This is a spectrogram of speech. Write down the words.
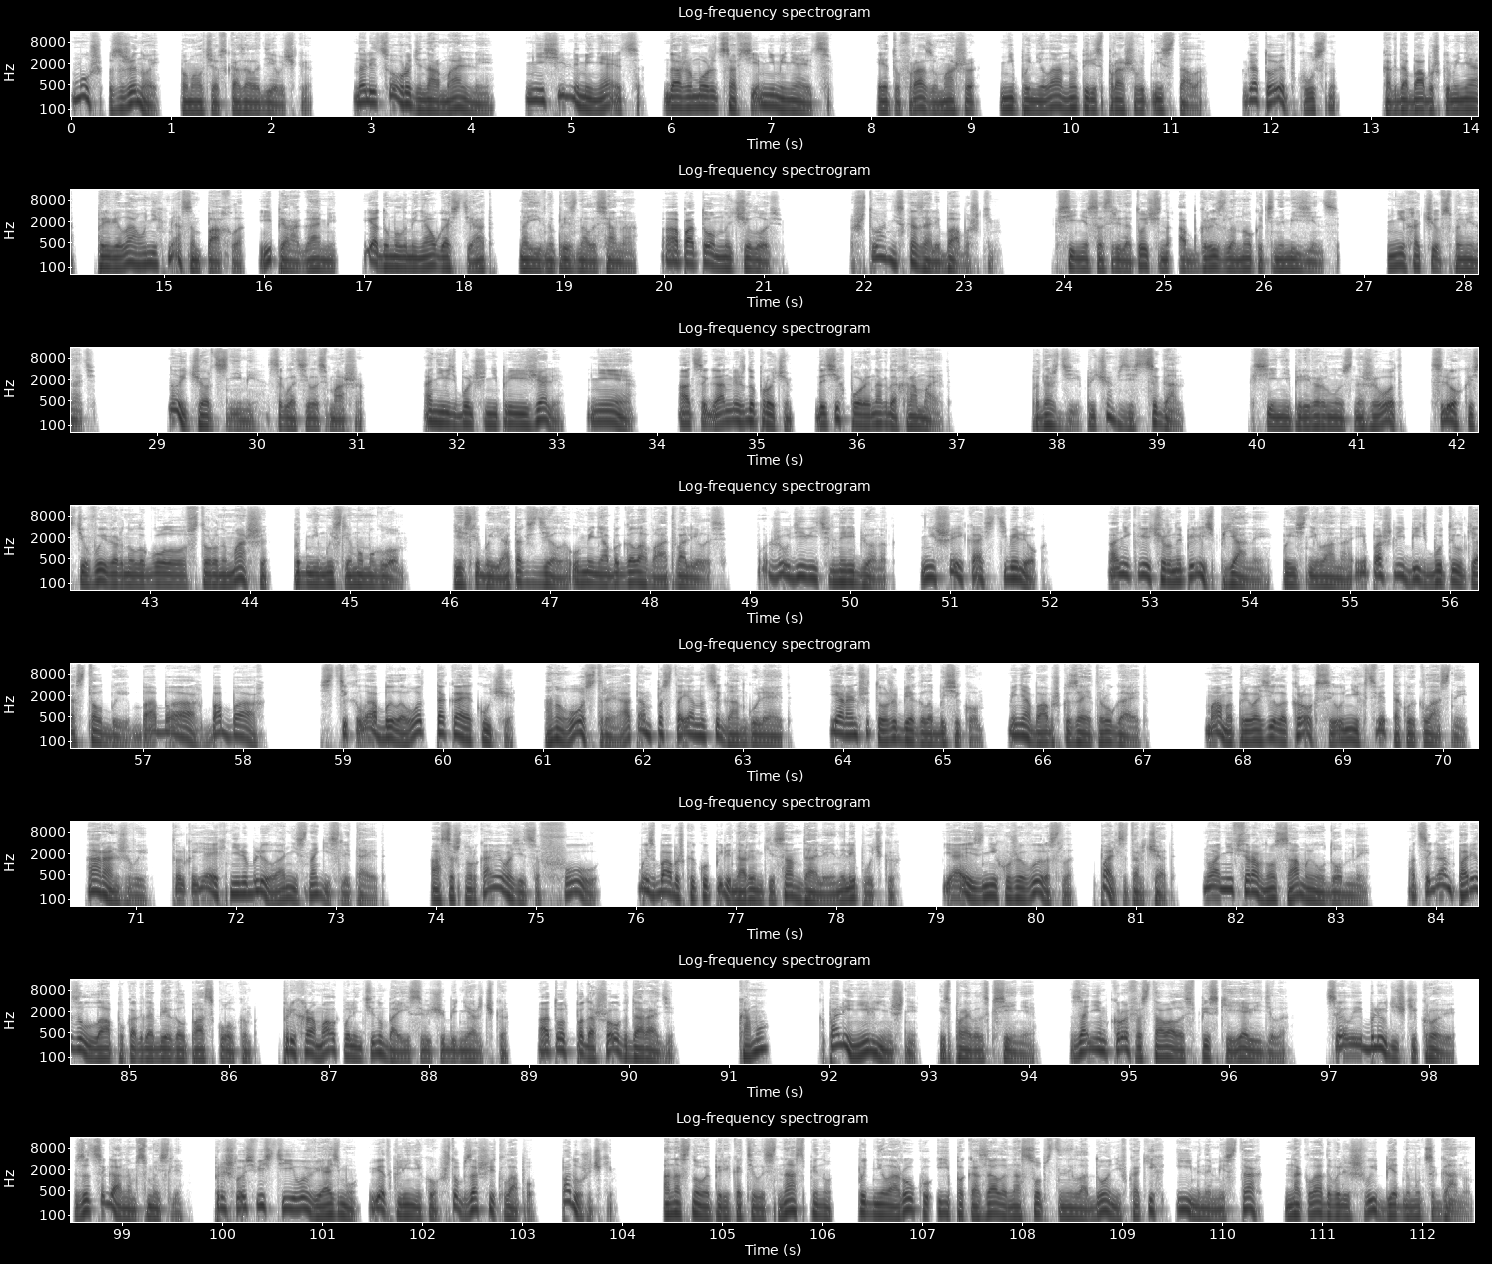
«Муж с женой», — помолчав, сказала девочка. «На лицо вроде нормальные, не сильно меняются, даже, может, совсем не меняются». Эту фразу Маша не поняла, но переспрашивать не стала. Готовят вкусно. Когда бабушка меня привела, у них мясом пахло и пирогами. Я думала, меня угостят, наивно призналась она. А потом началось. Что они сказали бабушке? Ксения сосредоточенно обгрызла ноготь на мизинце. «Не хочу вспоминать». «Ну и черт с ними», — согласилась Маша. «Они ведь больше не приезжали?» «Не. А цыган, между прочим, до сих пор иногда хромает». «Подожди, при чем здесь цыган?» Ксения перевернулась на живот, с легкостью вывернула голову в сторону Маши под немыслимым углом. «Если бы я так сделала, у меня бы голова отвалилась. Вот же удивительный ребенок. Не шейка, а стебелек. Они к вечеру напились пьяные, — пояснила она, — и пошли бить бутылки о столбы. Бабах, бабах. Стекла было вот такая куча. Оно острое, а там постоянно цыган гуляет. Я раньше тоже бегала босиком. Меня бабушка за это ругает. Мама привозила кроксы, у них цвет такой классный, оранжевый. Только я их не люблю, они с ноги слетают. А со шнурками возиться? Фу! Мы с бабушкой купили на рынке сандалии на липучках. Я из них уже выросла, пальцы торчат но они все равно самые удобные. А цыган порезал лапу, когда бегал по осколкам, прихромал к Валентину Борисовичу беднярочка, а тот подошел к Дораде. «Кому?» «К Полине Ильиничне», — исправилась Ксения. «За ним кровь оставалась в песке, я видела. Целые блюдечки крови. За цыганом в смысле. Пришлось вести его в Вязьму, ветклинику, чтобы зашить лапу. Подушечки». Она снова перекатилась на спину, подняла руку и показала на собственной ладони, в каких именно местах накладывали швы бедному цыгану.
